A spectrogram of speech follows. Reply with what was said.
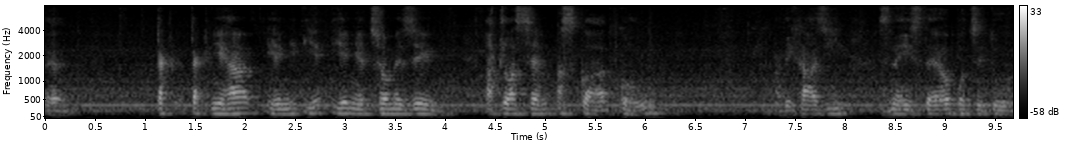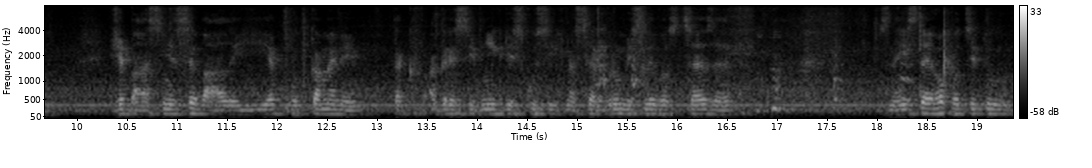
Eh, tak ta kniha je, je, je něco mezi atlasem a skládkou a vychází z nejistého pocitu, že básně se válejí jak pod kameny, tak v agresivních diskusích na serveru myslivost.cz z nejistého pocitu,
